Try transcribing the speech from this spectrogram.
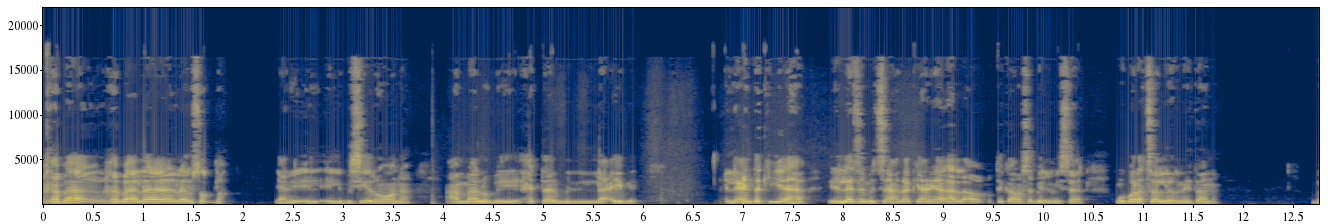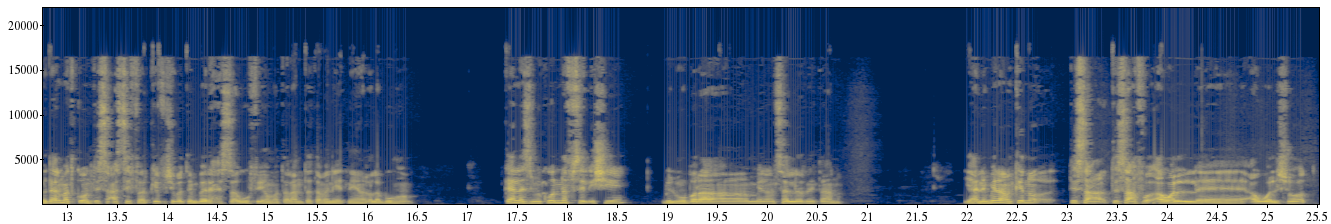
غباء غباء لا لا يصدق. يعني ال- اللي بيصير هون عماله بحتة من اللعيبة اللي عندك إياها اللي لازم تساعدك. يعني هلأ أعطيك على سبيل المثال مباراة سالرنيتانا بدل ما تكون 9 0 كيف شفت امبارح سووا فيهم؟ أتلانتا 8 2 غلبوهم. كان لازم يكون نفس الإشي بالمباراة ميلان سالرنيتانا يعني ميلان كانوا تسعة تسعة فوق أول أول شوط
